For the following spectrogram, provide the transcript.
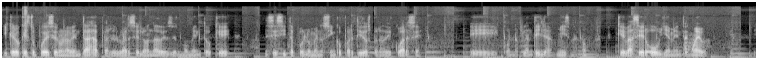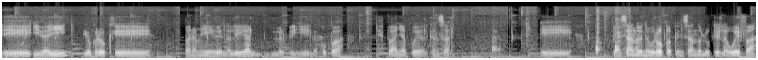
Y creo que esto puede ser una ventaja para el Barcelona desde el momento que necesita por lo menos cinco partidos para adecuarse eh, con la plantilla misma, ¿no? que va a ser obviamente nueva. Eh, y de ahí yo creo que para mí de la liga y la Copa España puede alcanzar. Eh, pensando en Europa, pensando en lo que es la UEFA,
